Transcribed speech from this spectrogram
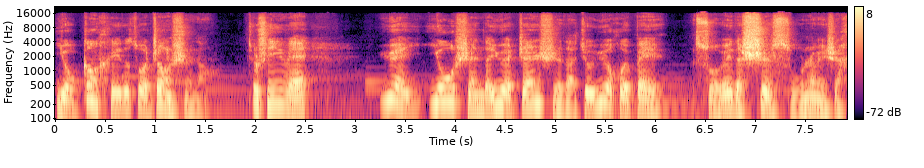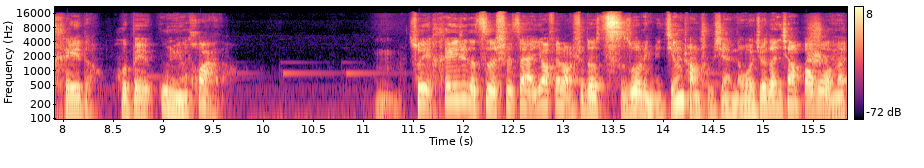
有更黑的做正事呢？就是因为越幽深的、越真实的，就越会被所谓的世俗认为是黑的，会被污名化的。嗯，所以“黑”这个字是在耀飞老师的词作里面经常出现的。我觉得你像包括我们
